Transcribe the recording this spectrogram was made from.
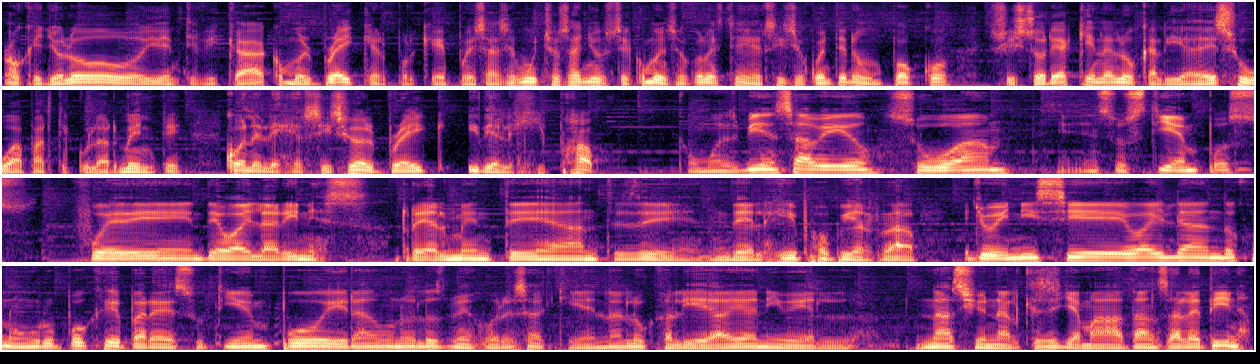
aunque yo lo identificaba como el breaker, porque pues hace muchos años usted comenzó con este ejercicio. Cuéntenos un poco su historia aquí en la localidad de Suba particularmente, con el ejercicio del break y del hip hop. Como es bien sabido, Suba en sus tiempos fue de, bailarines, realmente antes de, del hip hop y el rap. Yo inicié bailando con un grupo que para su tiempo era uno de los mejores aquí en la localidad y a nivel nacional que se llamaba Danza Latina.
